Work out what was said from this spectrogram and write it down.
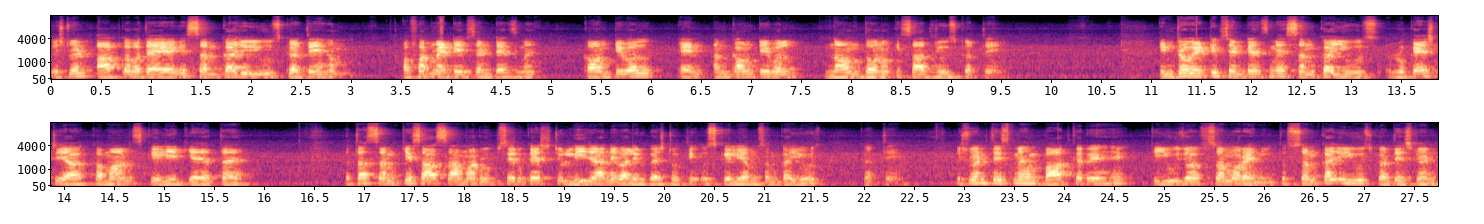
तो स्टूडेंट आपका बताया गया कि सम का जो यूज़ करते हैं हम अफर्मेटिव सेंटेंस में काउंटेबल एंड अनकाउंटेबल नाउन दोनों के साथ यूज़ करते हैं। इंट्रोगेटिव सेंटेंस में सम का यूज़ रिक्वेस्ट या कमांड्स के लिए किया जाता है। तथा सम के साथ सामान्य रूप से रिक्वेस्ट जो ली जाने वाली रिक्वेस्ट होती है, उसके लिए हम सम का यूज़ करते हैं। स्टूडेंट तो इसमें हम बात कर रहे हैं कि यूज़ ऑफ़ सम और एनी तो सम का जो यूज़ करते हैं स्टूडेंट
